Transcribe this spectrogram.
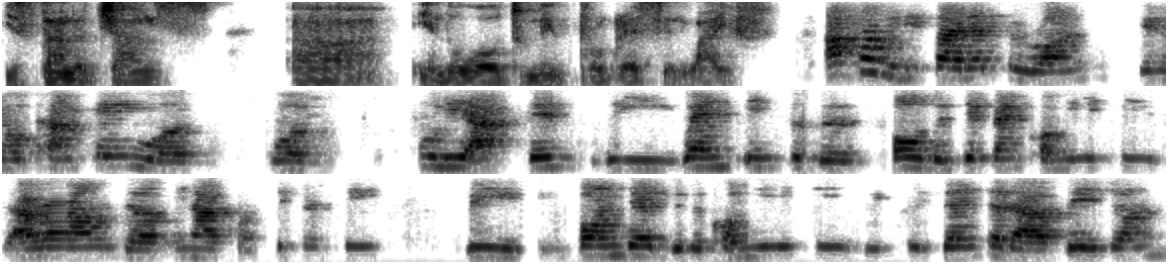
you stand a chance uh, in the world to make progress in life. After we decided to run, you know, campaign was was fully active. We went into the all the different communities around uh, in our constituency we bonded with the community, we presented our vision.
